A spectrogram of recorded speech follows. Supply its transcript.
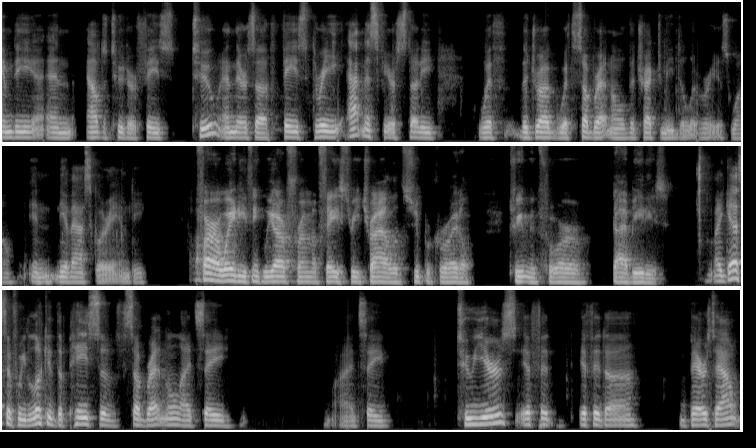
AMD and altitude are phase two. And there's a phase three atmosphere study with the drug with subretinal vitrectomy delivery as well in neovascular AMD. How far away do you think we are from a phase three trial of suprachoroidal treatment for diabetes? I guess if we look at the pace of subretinal, I'd say, I'd say two years if it if it uh, bears out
